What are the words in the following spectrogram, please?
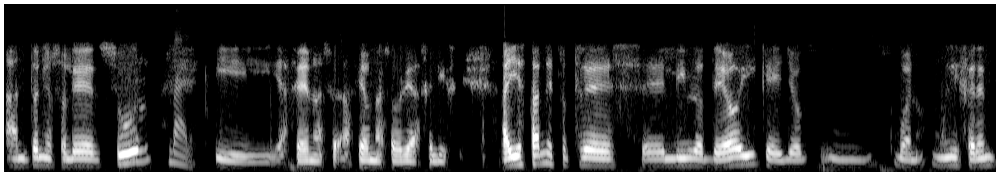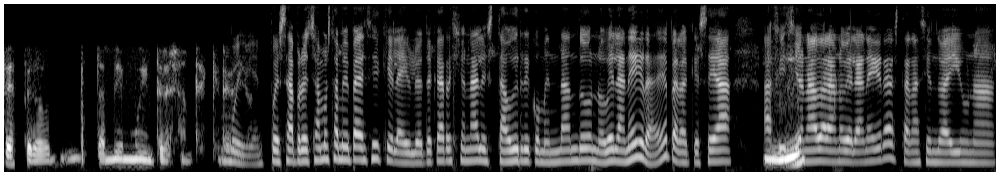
Antonio Soler Sur y hacia una, hacia una sobriedad feliz. Ahí están estos tres eh, libros de hoy que yo mm, bueno, muy diferentes, pero también muy interesantes. muy bien, pues aprovechamos también para decir que la Biblioteca Regional está hoy recomendando novela negra, ¿eh? para el que sea aficionado a la novela negra, están haciendo ahí una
